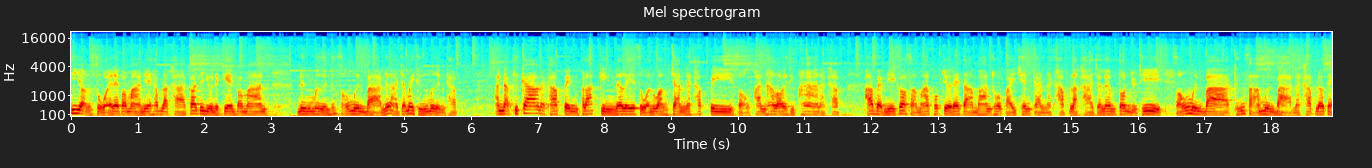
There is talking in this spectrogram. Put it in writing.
ที่หย่อนสวยอะไรประมาณนี้ครับ ราคาก็จะอยู่ในเกณฑ์ประมาณ 10,000ถึง20,000 บาท หรืออาจจะไม่ถึงหมื่นครับอันดับที่ 9 นะครับ เป็นพระกิ่งนเรศวรวังจันทร์นะครับ ปี 2515 นะครับ พระแบบนี้ก็สามารถพบเจอได้ตามบ้านทั่วไปเช่นกันนะครับ ราคาจะเริ่มต้นอยู่ที่ 20,000 บาทถึง 30,000 บาทนะครับ แล้วแต่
